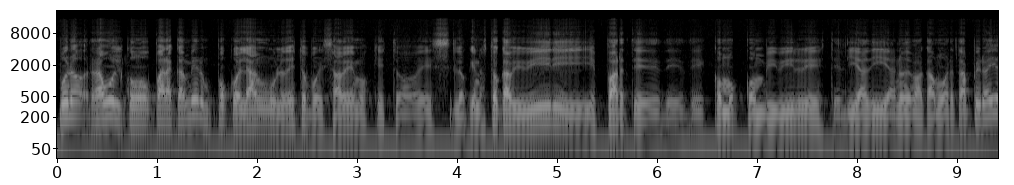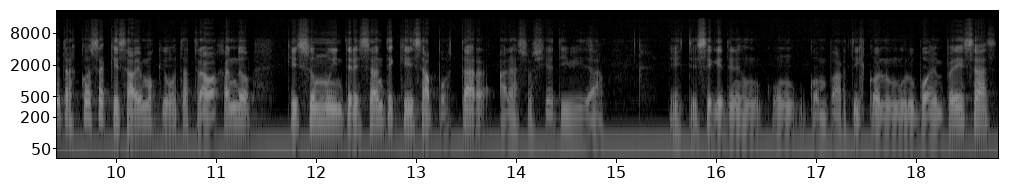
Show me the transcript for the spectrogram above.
Bueno, Raúl, como para cambiar un poco el ángulo de esto, porque sabemos que esto es lo que nos toca vivir y, es parte de, cómo convivir este, el día a día, ¿no? De vaca muerta. Pero hay otras cosas que sabemos que vos estás trabajando que son muy interesantes, que es apostar a la asociatividad. Este, sé que tenés un, compartís con un grupo de empresas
